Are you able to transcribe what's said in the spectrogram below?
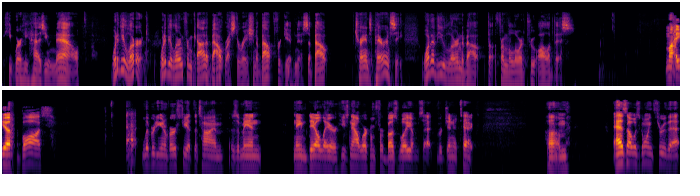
he, where He has you now. What have you learned? What have you learned from God about restoration, about forgiveness, about transparency? What have you learned about the, from the Lord through all of this? My uh, boss at Liberty University at the time was a man named Dale Layer. He's now working for Buzz Williams at Virginia Tech. Um, as I was going through that,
